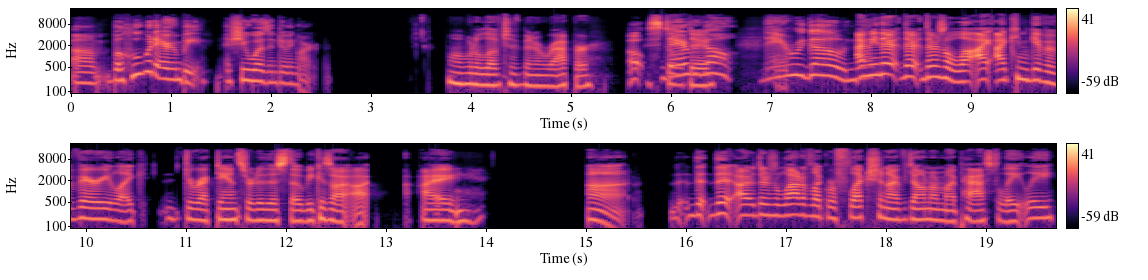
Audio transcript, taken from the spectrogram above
Um, but who would Erin be if she wasn't doing art? Well, I would have loved to have been a rapper. Oh, there we go. There we go. I mean, there, there there's a lot. I, I can give a very like direct answer to this though, because I, I, I uh, the, the, uh, there's a lot of like reflection I've done on my past lately.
